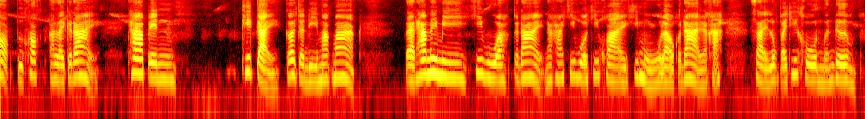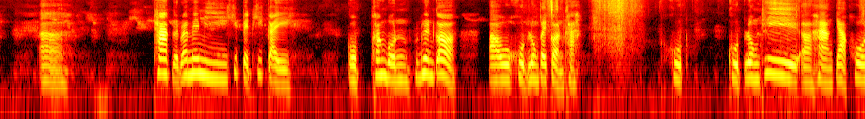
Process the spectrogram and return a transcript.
อกปุ๋ยคอกอะไรก็ได้ ถ้าเป็นขี้ไก่ก็จะดีมากๆ แต่ถ้าไม่มีขี้วัวก็ได้นะคะ ขี้วัวขี้ควายขี้หมูเราก็ได้นะคะ ใส่ลงไปที่โคนเหมือนเดิม ถ้าเกิดว่าไม่มีขี้เป็ดขี้ไก่กบข้างบนเพื่อนๆก็เอาขุดลงไปก่อนค่ะ ขุด ขุดลงที่ห่างจากโคน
